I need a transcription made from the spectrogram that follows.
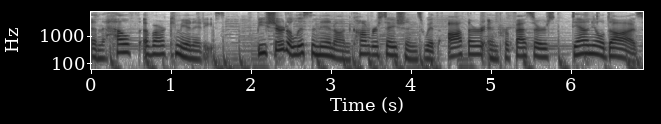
and the health of our communities. Be sure to listen in on conversations with author and professors Daniel Dawes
